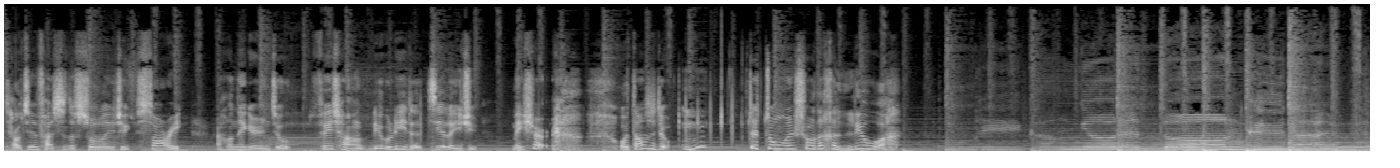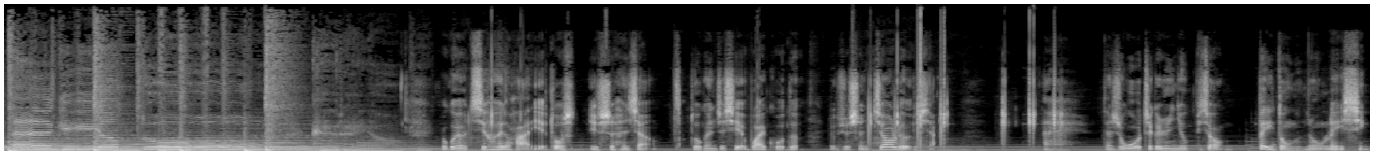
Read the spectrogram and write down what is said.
条件反射的说了一句 sorry，然后那个人就非常流利的接了一句没事儿，我当时就嗯，这中文说的很溜啊。如果有机会的话，也多也是很想多跟这些外国的留学生交流一下。哎，但是我这个人又比较被动的那种类型，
